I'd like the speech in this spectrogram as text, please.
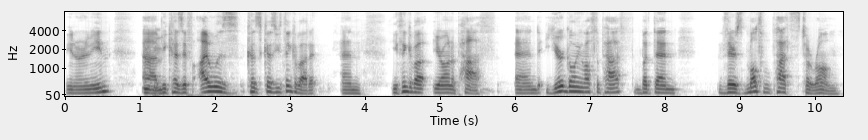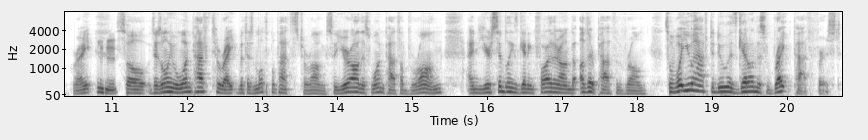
you know what I mean? Uh, Mhm. because if I was because because you think about it and you think about you're on a path and you're going off the path but then there's multiple paths to wrong right Mhm. so there's only one path to right but there's multiple paths to wrong so you're on this one path of wrong and your siblings getting farther on the other path of wrong so what you have to do is get on this right path first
